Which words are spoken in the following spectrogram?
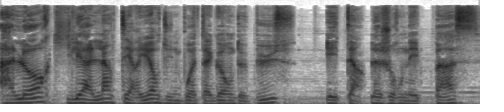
alors qu'il est à l'intérieur d'une boîte à gants de bus La journée passe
